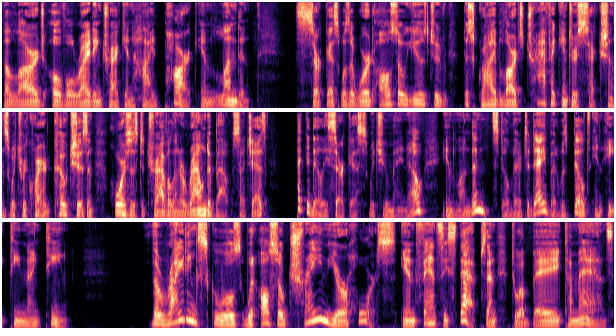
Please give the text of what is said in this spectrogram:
the large oval riding track in Hyde Park in London. Circus was a word also used to describe large traffic intersections which required coaches and horses to travel in a roundabout, such as Piccadilly Circus, which you may know, in London, still there today, but was built in 1819. The riding schools would also train your horse in fancy steps and to obey commands.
